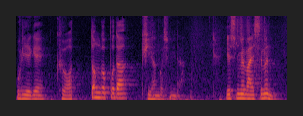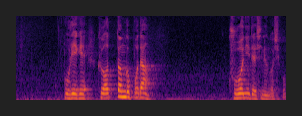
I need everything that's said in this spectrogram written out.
우리에게 그 어떤 것보다 귀한 것입니다. 예수님의 말씀은 우리에게 그 어떤 것보다 구원이 되시는 것이고,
